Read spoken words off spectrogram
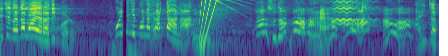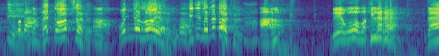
ಈಚೆ ನನ್ನ ಲಾಯರ್ ಅದಿಪ್ಪೋಡು ಒಂಜಿ ಪೊಣ್ಣಗೆ ರಟ್ಟ ಅಣ್ಣ ಆನು ಸುಧಾರ್ಪುರ ಮಾರ್ರೆ ಆವ ಅಂಚತ್ತಿ ಮಗ. ರೆಡ್ ಆಪ್ಷನ್ ಹಾ. ಒಂಜ ಲಾಯರ್ ಈಚೆ ನನ್ನ ಡಾಕ್ಟರ್ ಅಲ್ ದೇ ಓ ವಕೀಲರೇ ದಯ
